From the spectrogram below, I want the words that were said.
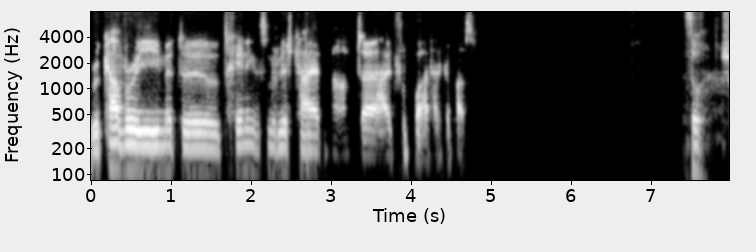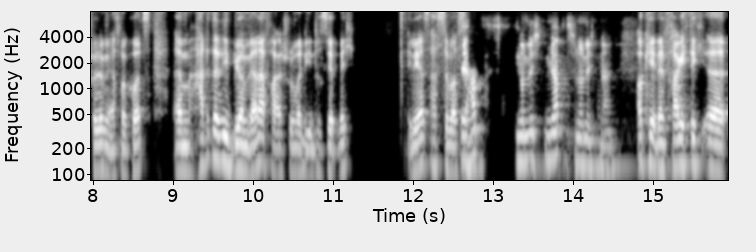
Recovery-Mittel, Trainingsmöglichkeiten und äh, halt Football hat halt gepasst. So, Entschuldigung, erstmal kurz. Ähm, hattet ihr die Björn Werner-Frage schon, weil die interessiert mich? Elias, hast du was? Wir hatten es nur nicht, wir hatten es nur nicht, nein. Okay, dann frage ich dich, äh,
